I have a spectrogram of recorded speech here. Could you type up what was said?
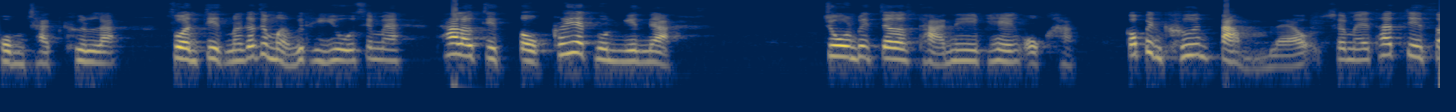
คมชัดขึ้นละส่วนจิตมันก็จะเหมือนวิทยุใช่ไหมถ้าเราจิตตกเครียดงุนงินเนี่ยจูนไปเจอสถานีเพลงอกหัก ก็เป็นคลื่นต่ำแล้วใช่ไหมถ้าจิตส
